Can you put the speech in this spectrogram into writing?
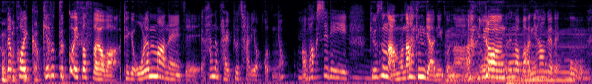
근데 거의 그- 계속 듣고 있었어요. 막 되게 오랜만에 이제 하는 발표 자리였거든요. 아, 음. 확실히 교수는 아무나 하는 게 아니구나 음. 이런 생각 많이 하게 됐고 음.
